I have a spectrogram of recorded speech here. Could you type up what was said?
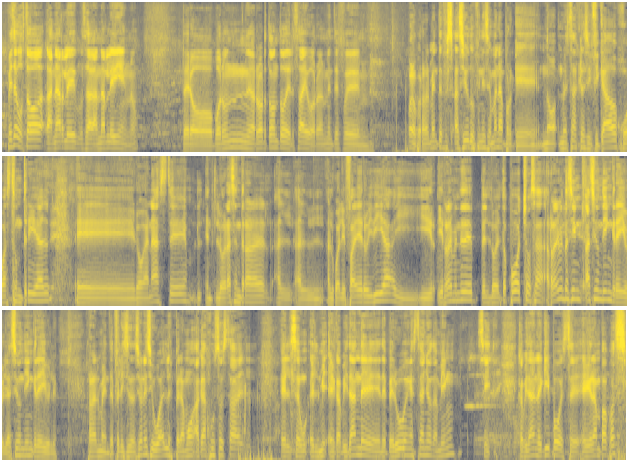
Me hubiese gustado ganarle, o sea, ganarle bien, ¿no? Pero por un error tonto del Cyborg realmente fue... Bueno, pero realmente ha sido tu fin de semana porque no, no estás clasificado, jugaste un trial, eh, lo ganaste, lograste entrar al, al, al- al qualifier hoy día y, y- y realmente lo del top 8, o sea, realmente ha sido, ha sido un día increíble, ha sido un día increíble. Realmente, felicitaciones igual, esperamos, acá justo está el, el, el- el capitán de, de Perú en este año también, sí, capitán del equipo, este, el Gran Papas.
